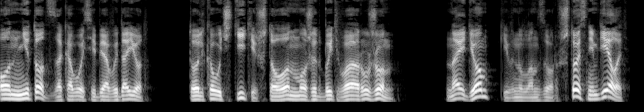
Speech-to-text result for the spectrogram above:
«Он не тот, за кого себя выдает. Только учтите, что он может быть вооружен». «Найдем?» — кивнул Анзор. «Что с ним делать?»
